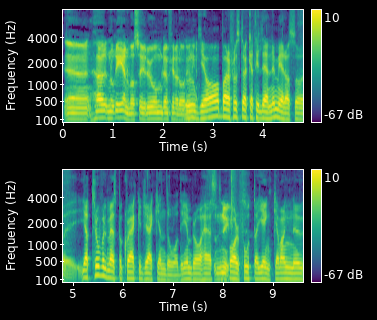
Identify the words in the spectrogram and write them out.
Eh, herr Norén, vad säger du om den fjärde Mm, avdelningen? ja, bara för att stöka till det ännu mer så Jag tror väl mest på Cracker Jack ändå. Det är en bra häst. Snyggt. Barfota, jänkarvagn nu.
